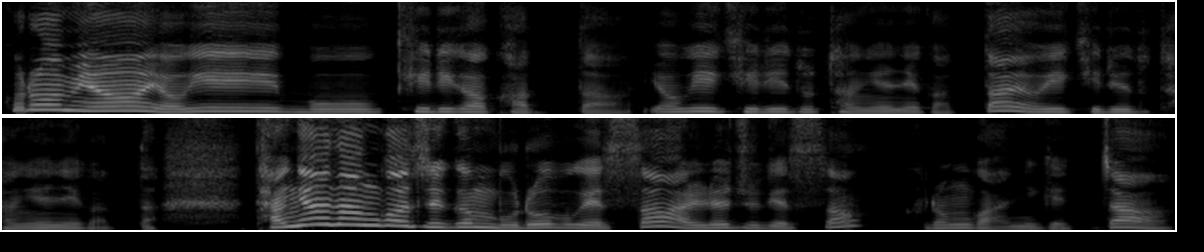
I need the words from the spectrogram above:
그러면 여기 뭐 길이가 같다. 여기 길이도 당연히 같다. 여기 길이도 당연히 같다. 당연한 거 지금 물어보겠어? 알려주겠어? 그런 거 아니겠죠?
